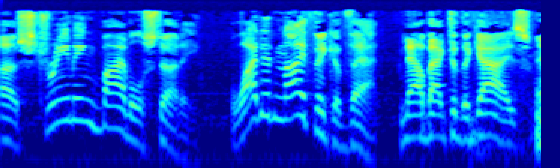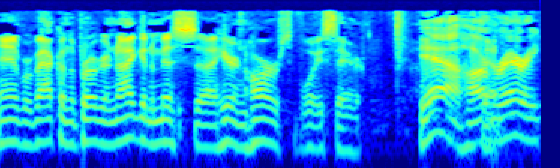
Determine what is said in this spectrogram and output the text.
A streaming Bible study. Why didn't I think of that? Now back to the guys. And we're back on the program Not Going to miss uh, hearing Harv's voice there. Yeah, Harv Rary.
